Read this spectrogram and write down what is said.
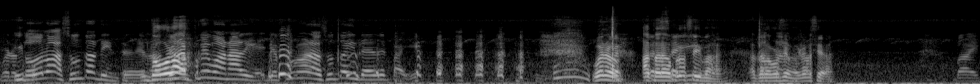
Bueno, Y- todos los asuntos de interés. ¿no? Yo no los- exprimo a nadie. Yo exprimo los asuntos de interés del país. Bueno, hasta la próxima, hasta la próxima, gracias. Bye.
